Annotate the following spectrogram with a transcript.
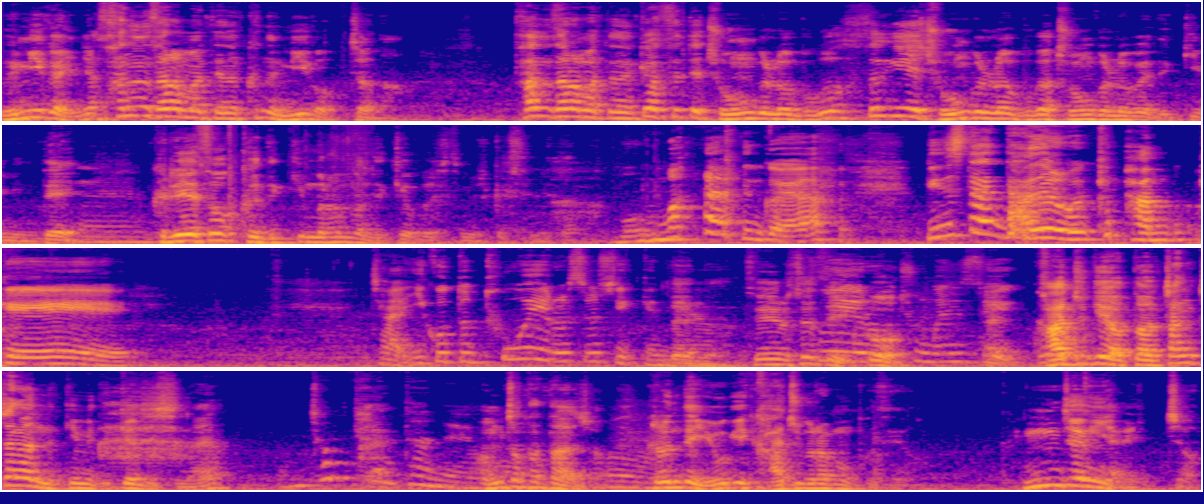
의미가 있냐? 사는 사람한테는 큰 의미가 없잖아. 사는 사람한테는 꼈을 때 좋은 글러브고 쓰기에 좋은 글러브가 좋은 글러브의 느낌인데 음. 그래서 그 느낌을 한번 느껴보셨으면 좋겠습니다. 뭔 말하는 거야? 빈스탄 다들 왜 이렇게 반복해? 자, 이것도 투웨이로 쓸 수 있겠네요. 네네. 수혜를 쓸수 투웨이로 있고 충분히 쓸수 네, 있고 가죽의 어떤 짱짱한 느낌이 느껴지시나요? 엄청 탄탄해요. 엄청 탄탄하죠. 음. 그런데 여기 가죽을 한번 보세요. 굉장히 얇죠.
